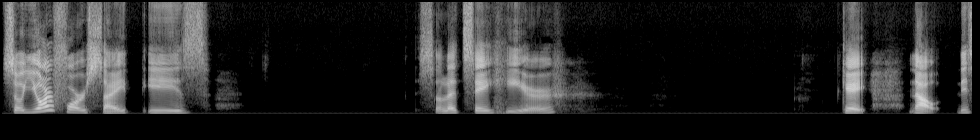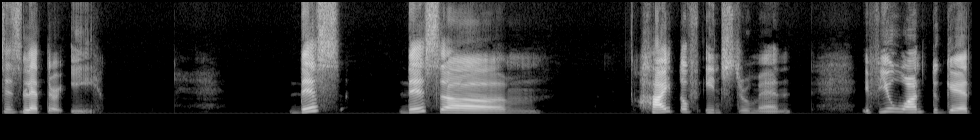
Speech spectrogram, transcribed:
So your foresight is, so let's say here, okay, now this is letter E. This, this um, height of instrument if you want to get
